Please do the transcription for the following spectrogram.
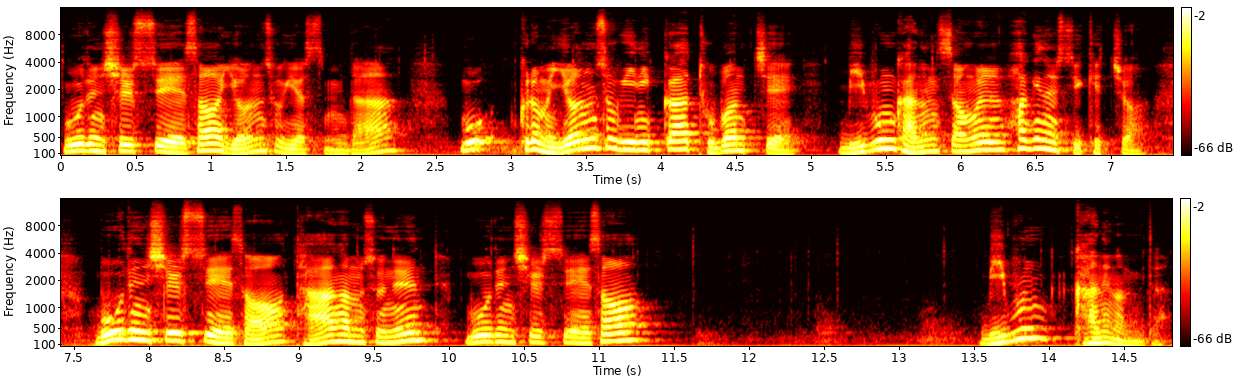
모든 실수에서 연속이었습니다. 뭐 그러면 연속이니까 두 번째 미분 가능성을 확인할 수 있겠죠. 모든 실수에서 다항 함수는 모든 실수에서 미분 가능합니다.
